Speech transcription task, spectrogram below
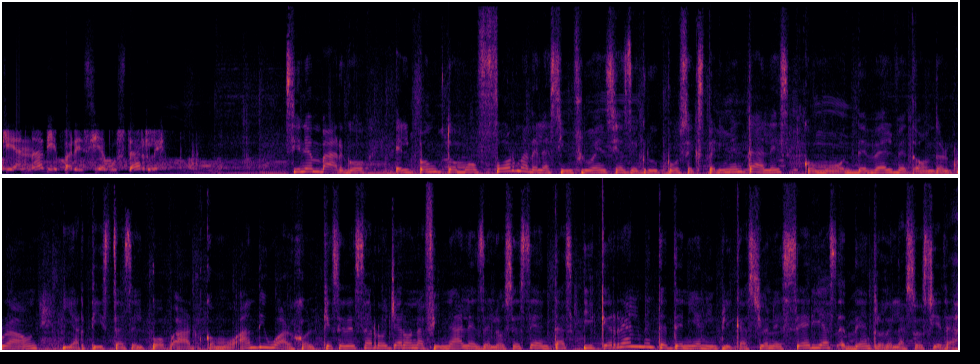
que a nadie parecía gustarle. Sin embargo, el punk tomó forma de las influencias de grupos experimentales como The Velvet Underground y artistas del pop art como Andy Warhol que se desarrollaron a finales de los 60 y que realmente tenían implicaciones serias dentro de la sociedad.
